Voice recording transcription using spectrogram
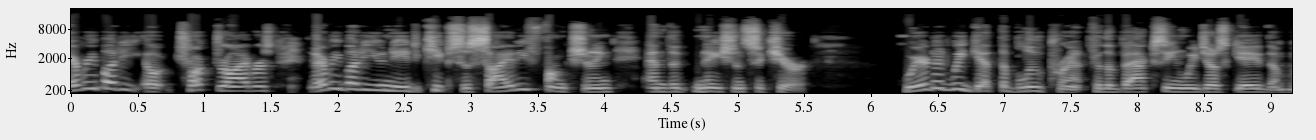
everybody uh, truck drivers everybody you need to keep society functioning and the nation secure where did we get the blueprint for the vaccine we just gave them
